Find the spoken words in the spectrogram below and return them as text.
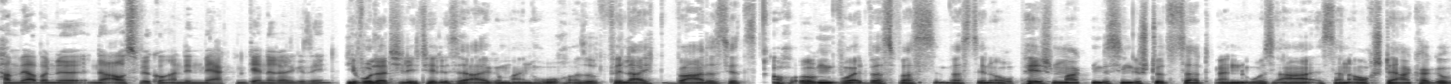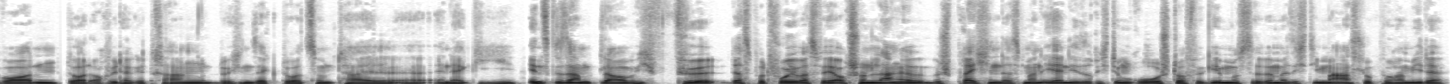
Haben wir aber eine, eine Auswirkung an den Märkten generell gesehen? Die Volatilität ist ja allgemein hoch. Also vielleicht war das jetzt auch irgendwo etwas, was, was den europäischen Markt ein bisschen gestützt hat. In den USA ist dann auch stärker geworden, dort auch wieder getragen durch einen Sektor zum Teil äh, Energie. Insgesamt glaube ich für das Portfolio, was wir ja auch schon lange besprechen, dass man eher in diese Richtung Rohstoffe gehen musste, wenn man sich die Maslow-Pyramide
